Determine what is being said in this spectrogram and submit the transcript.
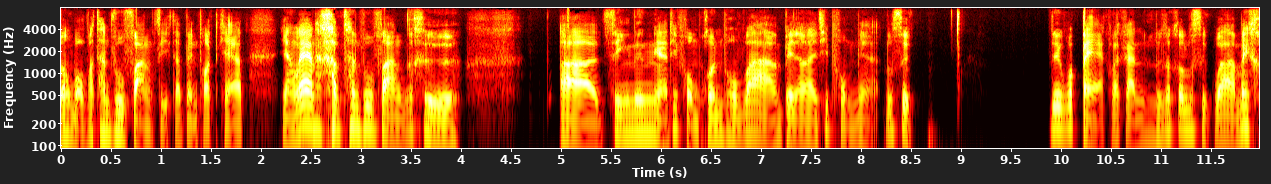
ต้องบอกว่าท่านผู้ฟังสิถ้าเป็นพอดแคสต์อย่างแรกนะครับ ท่านผู้ฟังก็คืออ่าสิ่งหนึ่งเนี่ยที่ผมค้นพบว่ามันเป็นอะไรที่ผมเนี่ยรู้สึก เรียกว่าแปลกแล้วกันแล้วก็รู้สึกว่าไม่เค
